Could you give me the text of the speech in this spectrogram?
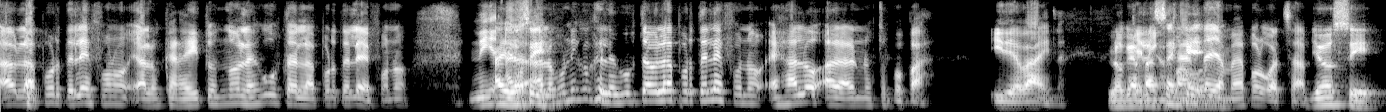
hablar por teléfono, a los carajitos no les gusta hablar por teléfono, ni Ah, a, los únicos que les gusta hablar por teléfono es a, lo- a nuestros papás y de vaina. Lo que pasa es que por WhatsApp. yo sí.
